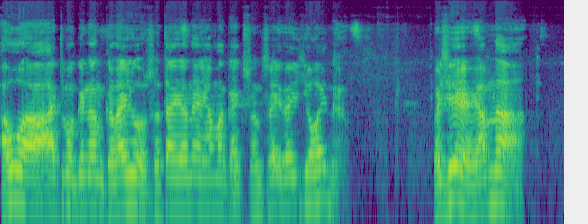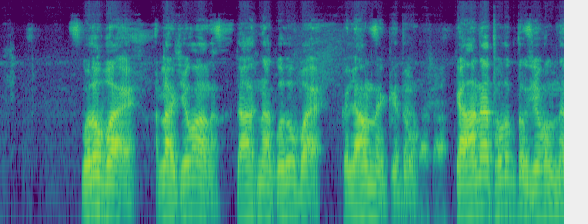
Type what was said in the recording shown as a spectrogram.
આવું આ આત્મજ્ઞાન કરાયું છતાંય એને એમાં કંઈક સંશય રહી ગયો હોય ને. પછી એમના ગુરુભાઈ એટલે જીવન દાસના ગુરુભાઈ કલ્યાણને કીધું. કે આને થોડુંક તો જીવનને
